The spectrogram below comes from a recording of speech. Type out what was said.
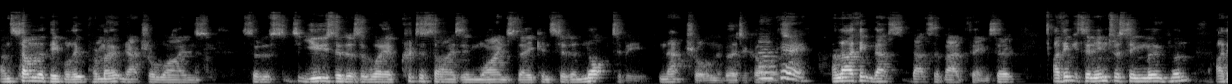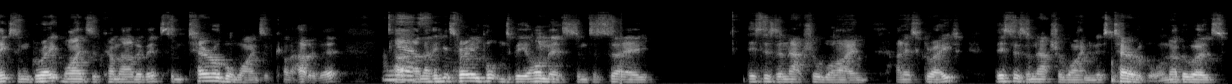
and some of the people who promote natural wines sort of use it as a way of criticizing wines they consider not to be natural in inverted commas. Okay. And I think that's that's a bad thing. So I think it's an interesting movement. I think some great wines have come out of it. Some terrible wines have come out of it. Yes. Uh, and I think it's very important to be honest and to say, this is a natural wine and it's great. This is a natural wine and it's terrible. In other words,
